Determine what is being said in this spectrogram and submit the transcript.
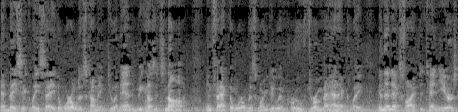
and basically say the world is coming to an end because it's not. In fact, the world is going to improve dramatically in the next five to ten years.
